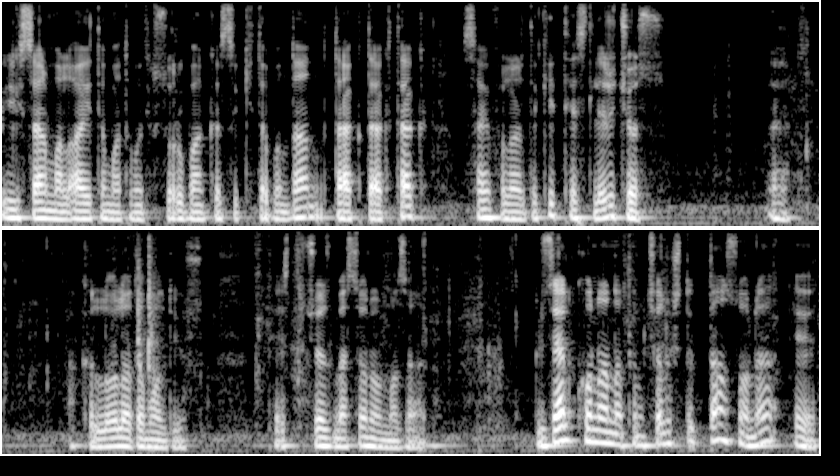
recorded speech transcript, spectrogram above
Bilgisayar malı AYT Matematik Soru Bankası kitabından tak tak tak sayfalardaki testleri çöz. Evet. Akıllı ol adam ol diyor. Testi çözmezsen olmaz abi. Güzel konu anlatım çalıştıktan sonra evet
